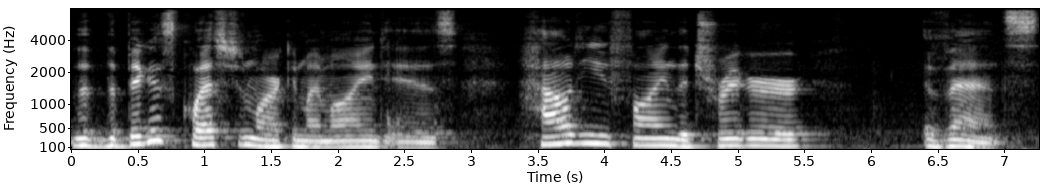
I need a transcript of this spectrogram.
the the biggest question mark in my mind is how do you find the trigger events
